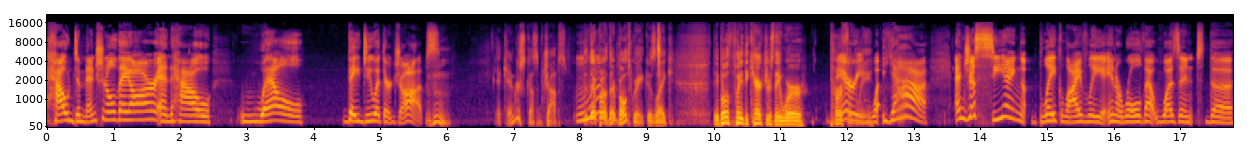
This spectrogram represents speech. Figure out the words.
how dimensional they are and how well they do at their jobs. yeah, Kendrick's got some chops. Mm-hmm. They're both they're both great because like they both played the characters they were perfectly. Yeah. And just seeing Blake Lively in a role that wasn't the,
